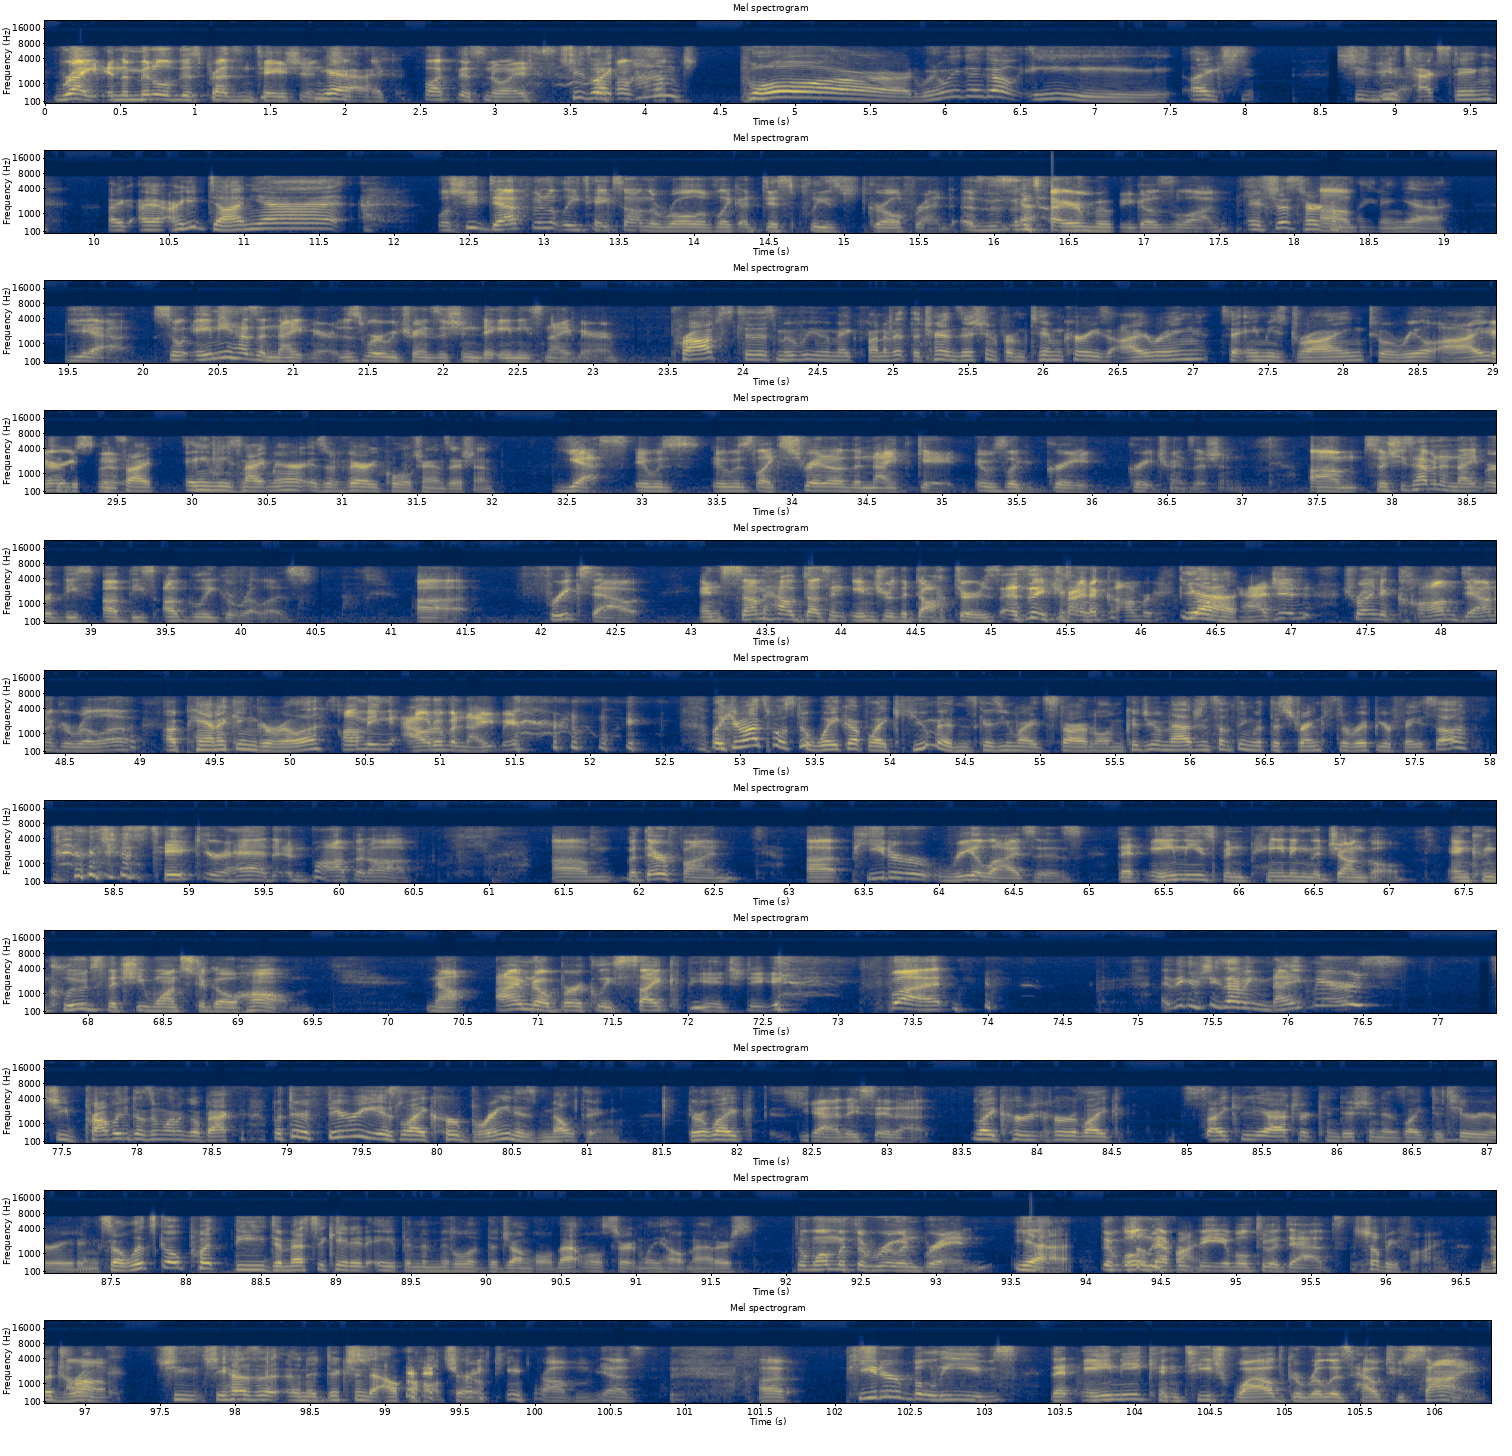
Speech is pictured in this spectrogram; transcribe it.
Right in the middle of this presentation. she's Yeah. like, fuck this noise. She's like, I'm bored. When are we gonna go eat? Like, she, she'd be Yeah. texting. Like, "Are are you done yet? Well, she definitely takes on the role of like a displeased girlfriend as this Yeah. entire movie goes along. It's just her Um, complaining. Yeah. Yeah. So Amy has a nightmare. This is where we transition to Amy's nightmare. props to this movie. We make fun of it. The transition from Tim Curry's eye ring to Amy's drawing to a real eye Very to be smooth. inside Amy's nightmare is a very cool transition. Yes, it was it was like straight out of the ninth gate. It was like a great great transition. Um, so she's having a nightmare of these of these ugly gorillas. Uh, freaks out and somehow doesn't injure the doctors as they try to calm her. Can Yeah. you imagine trying to calm down a gorilla A panicking gorilla. coming out of a nightmare? Like you're not supposed to wake up like humans because you might startle them. Could you imagine something with the strength to rip your face off? just take your head and pop it off. Um, but they're fine. Uh, Peter realizes that Amy's been painting the jungle and concludes that she wants to go home. Now, I'm no Berkeley psych PhD, but I think if she's having nightmares, She probably doesn't want to go back. But their theory is like her brain is melting. They're like yeah, they say that. like her her like psychiatric condition is like deteriorating. So let's go put the domesticated ape in the middle of the jungle. That will certainly help matters. The one with the ruined brain Yeah, that will She'll be never fine. be able to adapt. she'll be fine. The drunk. Um, she she has a, an addiction to alcohol too. drinking problem. Yes. Uh, Peter believes that Amy can teach wild gorillas how to sign.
